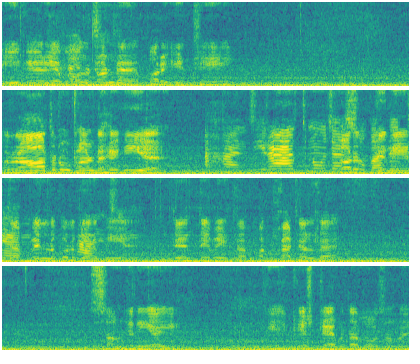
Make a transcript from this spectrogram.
ਇਹ ਕਹਿ ਰਹੇ ਬਹੁਤ ਠੰਡ ਹੈ ਪਰ ਇੱਥੇ ਰਾਤ ਨੂੰ ਠੰਡ ਹੈਗੀ ਹੈ। ਹਾਂਜੀ ਰਾਤ ਨੂੰ ਜਾਂ ਸਵੇਰ ਦੇ ਬਿਲਕੁਲ ਗਰਮੀ ਹੈ। ਦਿਨ ਦੇ ਵਿੱਚ ਤਾਂ ਪੱਖਾ ਚੱਲਦਾ ਹੈ। ਸਮਝ ਨਹੀਂ ਆਈ ਕਿ ਕਿਸ ਟਾਈਪ ਦਾ ਮੌਸਮ ਹੈ।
